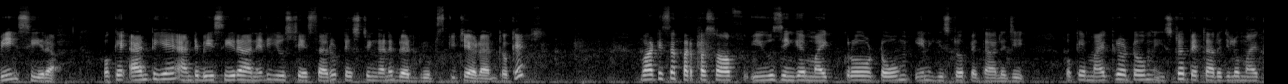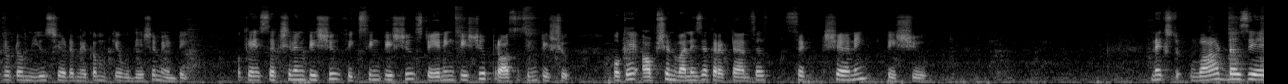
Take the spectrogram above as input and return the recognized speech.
B sera okay anti A anti B sera అనేది యూస్ చేస్తారు టెస్టింగ్ అనే బ్లడ్ గ్రూప్స్కి చేయడానికి. Okay what is the purpose of using a microtome in histopathology okay microtome హిస్టోపెథాలజీలో మైక్రోటోమ్ యూజ్ చేయడం యొక్క ముఖ్య ఉద్దేశం ఏంటి? Okay sectioning tissue fixing tissue staining tissue processing tissue okay option one is the correct answer sectioning tissue next what does a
